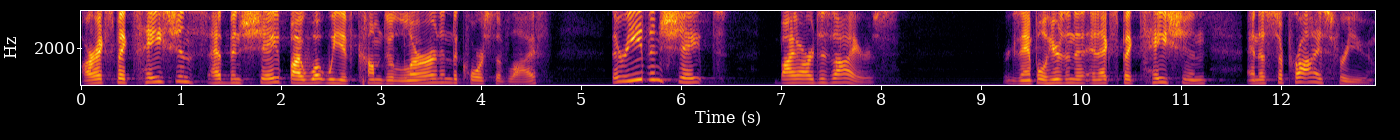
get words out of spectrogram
Our expectations have been shaped by what we have come to learn in the course of life. They're even shaped by our desires. For example, here's an, an expectation and a surprise for you.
